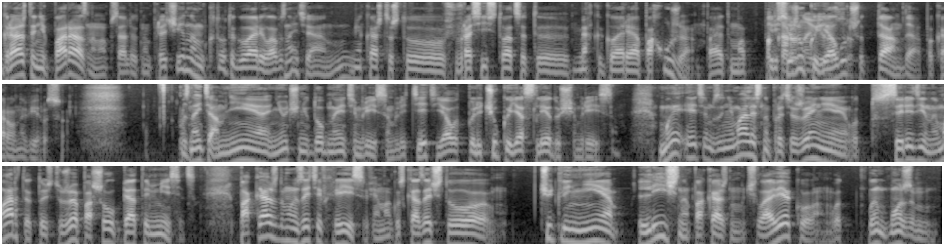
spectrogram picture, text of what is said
граждане по разным абсолютно причинам, кто-то говорил, а вы знаете, а, ну, мне кажется, что в России ситуация это, мягко говоря, похуже, поэтому по пересижу-ка я лучше там, да, по коронавирусу. Вы знаете, а мне не очень удобно этим рейсом лететь. Я вот полечу-ка я следующим рейсом. Мы этим занимались на протяжении вот с середины марта, то есть уже пошел пятый месяц. По каждому из этих рейсов я могу сказать, что чуть ли не лично по каждому человеку, вот мы можем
